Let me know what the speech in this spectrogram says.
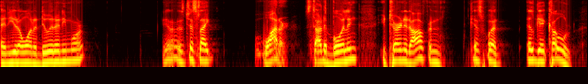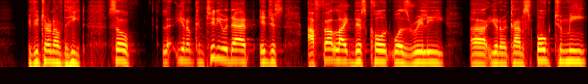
and you don't want to do it anymore. You know it's just like water. Started boiling you turn it off and guess what? It'll get cold if you turn off the heat. So you know, continue with that. It just, I felt like this quote was really, uh, you know, kind of spoke to me.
